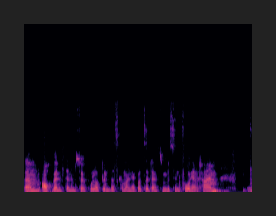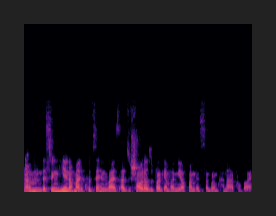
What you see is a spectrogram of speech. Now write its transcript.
ähm, auch wenn ich dann im Surfurlaub bin. Das kann man ja Gott sei Dank so ein bisschen vorher timen. Ähm, deswegen hier nochmal ein kurzer Hinweis. Also schau da super gern bei mir auf meinem Instagram-Kanal vorbei.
